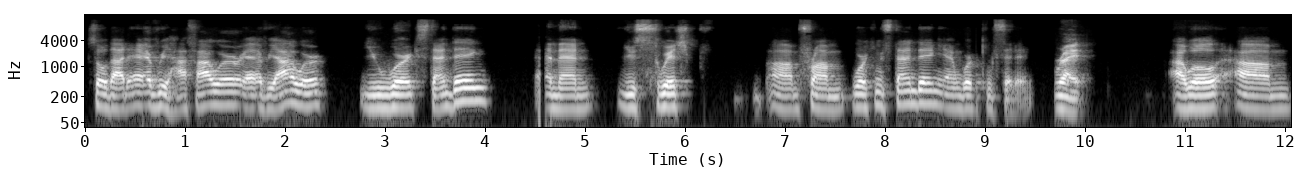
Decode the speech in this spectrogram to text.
so that every half hour, every hour, you work standing and then you switch um, from working standing and working sitting. Right. I will um,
